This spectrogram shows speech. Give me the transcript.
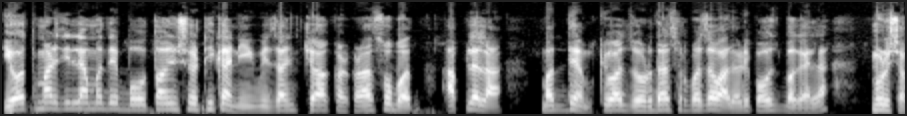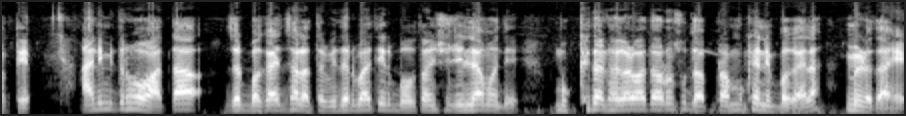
यवतमाळ जिल्ह्यामध्ये बहुतांश ठिकाणी विजांच्या कडकडासोबत आपल्याला मध्यम किंवा जोरदार स्वरूपाचा वादळी पाऊस बघायला मिळू शकते. आणि मित्र हो आता जर बघायचं झालं तर विदर्भातील बहुतांश जिल्ह्यामध्ये मुख्यतः ढगाळ वातावरण सुद्धा प्रामुख्याने बघायला मिळत आहे.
